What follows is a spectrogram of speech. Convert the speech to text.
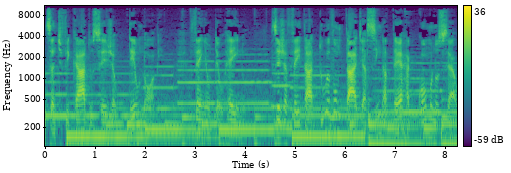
santificado seja o teu nome. Venha o teu reino. Seja feita a tua vontade, assim na terra como no céu.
